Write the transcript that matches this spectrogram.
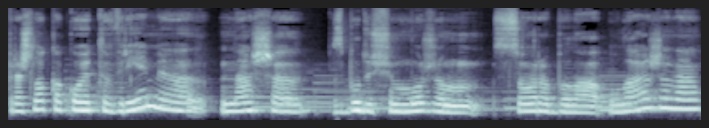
Прошло какое-то время, наша с будущим мужем ссора была улажена,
